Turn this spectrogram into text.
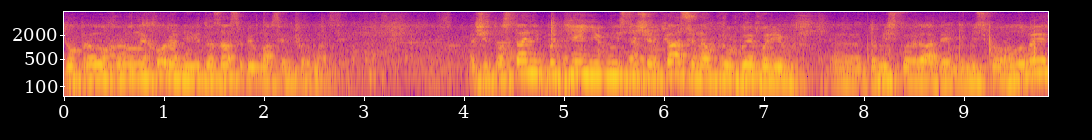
До правоохоронних органів і до засобів масової інформації. Значить, останні події в місті Черкаси навкруг виборів е, до міської ради і міського голови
